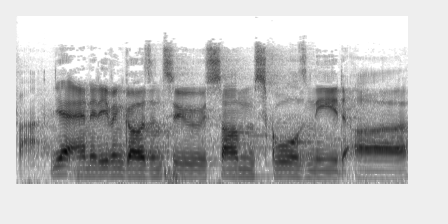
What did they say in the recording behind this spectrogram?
fun. yeah and it even goes into some schools need uh,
